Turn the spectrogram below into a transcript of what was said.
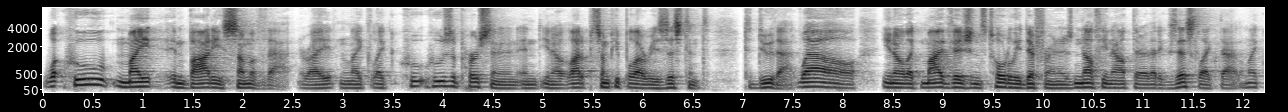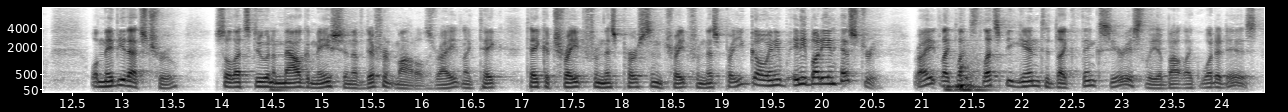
what, who might embody some of that, right? And like, like who, who's a person? And, and you know, a lot of some people are resistant to do that. Well, you know, like my vision's totally different. There's nothing out there that exists like that. I'm like, well, maybe that's true So let's do an amalgamation of different models, right? Like take take a trait from this person, trait from this person. You go any anybody in history, right? Like let's let's begin to like think seriously about like what it is.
